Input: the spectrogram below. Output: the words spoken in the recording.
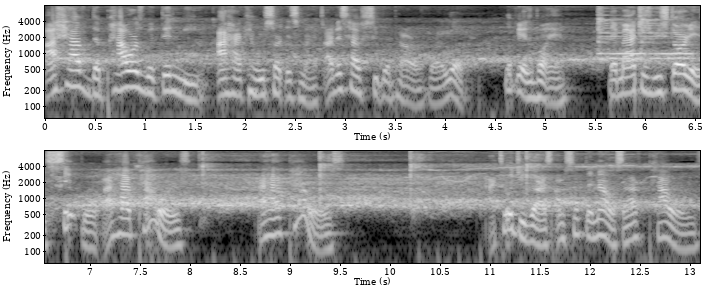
I have the powers within me. I can restart this match. I just have superpowers, bro. Look. Look at this button. The match is restarted. Simple. I have powers. I have powers. I told you guys, I'm something else. I have powers.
